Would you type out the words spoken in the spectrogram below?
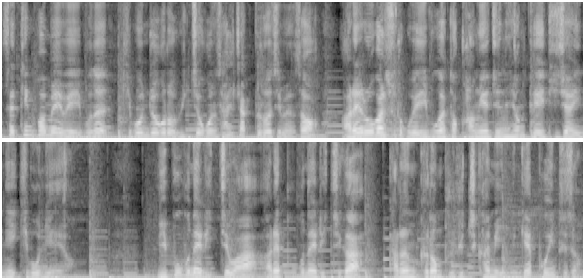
세팅 펌의 웨이브는 기본적으로 위쪽은 살짝 늘어지면서 아래로 갈수록 웨이브가 더 강해지는 형태의 디자인이 기본이에요. 윗부분의 리치와 아랫부분의 리치가 다른 그런 불규칙함이 있는 게 포인트죠.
